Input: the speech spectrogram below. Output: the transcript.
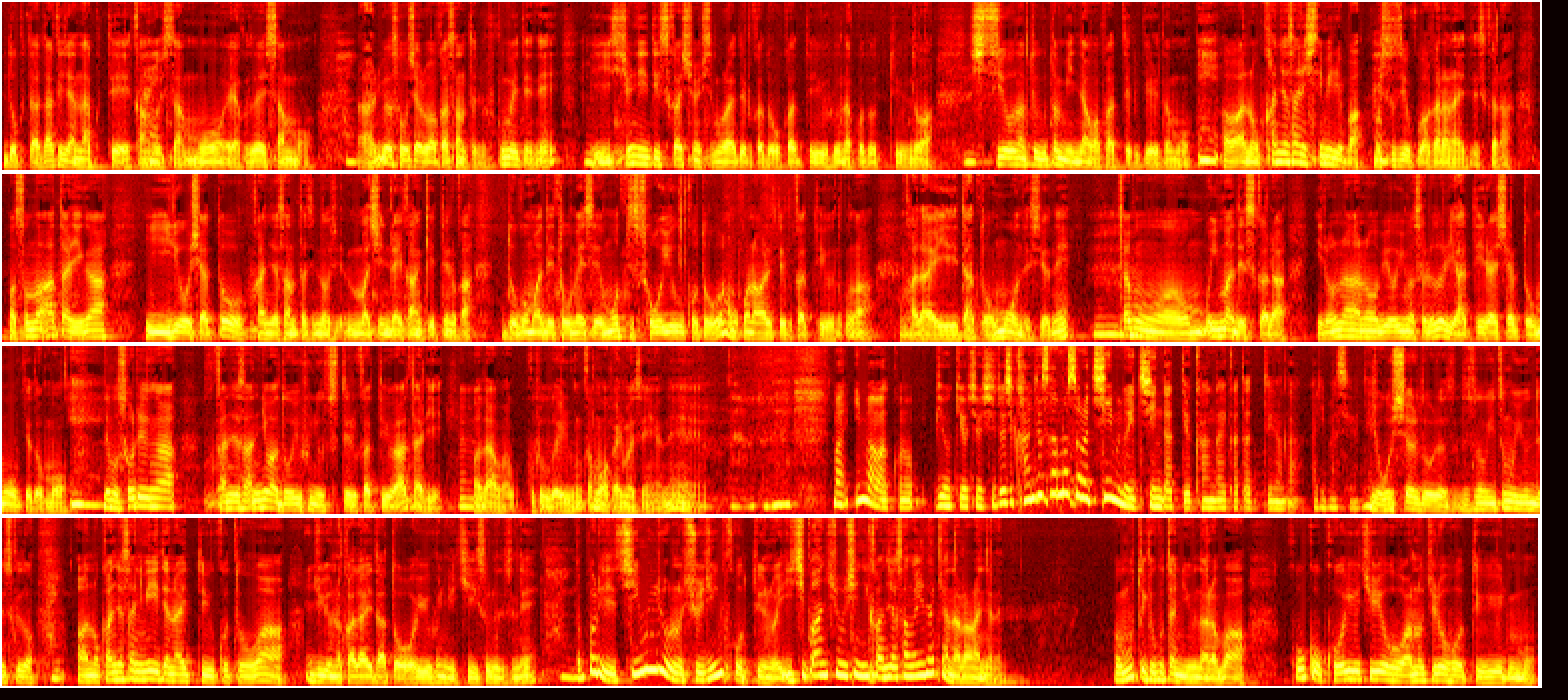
ドクターだけじゃなくて、看護師さんも薬剤師さんも、はい、あるいはソーシャルワーカーさんたちも含めてね、一緒にディスカッションしてもらえてるかどうかっていうふうなことっていうのは、必要なということはみんな分かってるけれども、あの患者さんにしてみれば、もう一つよく分からないですから、まあ、そのあたりが、医療者と患者さんたちの、まあ、信頼関係っていうのが、どこまで透明性を持ってそういうことが行われているかっていうのが課題だと思うんですよね。多分、今ですから、いろんなあの病院はそれぞれやっていらっしゃると思うけども、でもそれが患者さんにはどういうふうに映ってるかっていうあたり、まだ工夫がいるのかもわかりませんよね。なるほどね。まあ、今はこの病気を中心として患者さんもそのチームの一員だっていう考え方っていうのがありますよね。いや、おっしゃる通りです。でそのいつも言うんですけど、はい、あの、患者さんに見えてないっていうことは重要な課題だというふうに気するんですね。はい、やっぱりチーム医療の主人公っていうのは一番中心に患者さんがいなきゃならないんじゃない？もっと極端に言うならば、こうこうこういう治療法、あの治療法っていうよりも、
